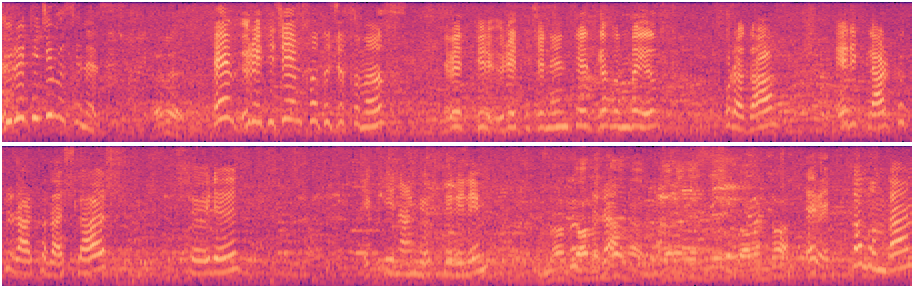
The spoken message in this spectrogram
Üretici misiniz? Evet. Hem üretici hem satıcısınız. Evet bir üreticinin tezgahındayız. Burada erikler 40 lira arkadaşlar. Şöyle yakinen gösterelim. Bunlar 40 dalından lira. değil, dalından. Evet dalından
